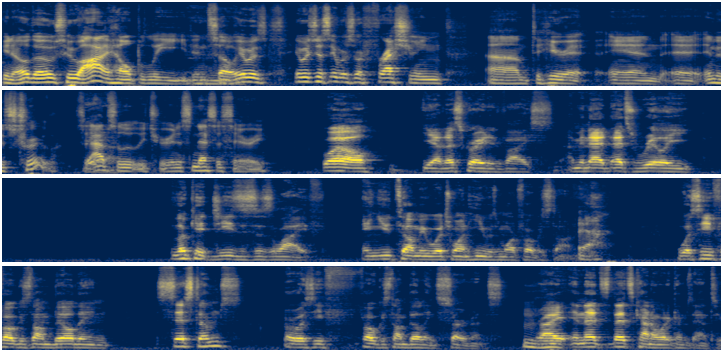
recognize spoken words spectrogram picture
You know, those who I help lead, mm-hmm. and so mm-hmm. it was it was just it was refreshing um, to hear it, and and it's true. It's yeah. absolutely true, and it's necessary. Well, yeah, that's great advice. I mean that that's really look at Jesus's life and you tell me which one he was more focused on. Yeah. Was he focused on building systems or was he focused on building servants? Mm-hmm. Right? And that's that's kind of what it comes down to.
